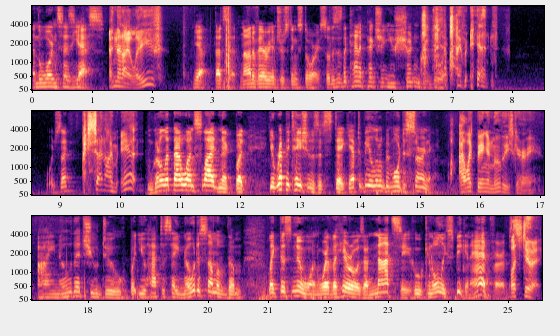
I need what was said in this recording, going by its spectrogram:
and the warden says yes. And then I leave? Yeah, that's it. Not a very interesting story. So this is the kind of picture you shouldn't be doing. I'm in. What'd you say? Said I'm in. I'm gonna let that one slide, Nick, but your reputation is at stake. You have to be a little bit more discerning. I like being in movies, Gary. I know that you do, but you have to say no to some of them. Like this new one where the hero is a Nazi who can only speak in adverbs. Let's do it.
